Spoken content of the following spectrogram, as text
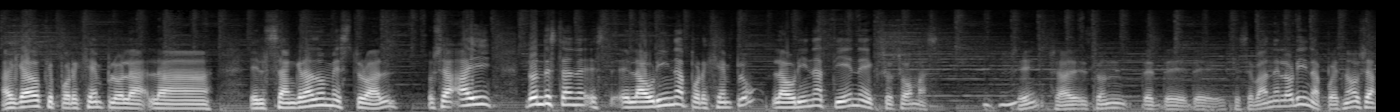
al grado que, por ejemplo, la, la, el sangrado menstrual, o sea, hay, ¿dónde están este, la orina, por ejemplo? La orina tiene exosomas. O sea, son de, que se van en la orina, pues, ¿no? O sea,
